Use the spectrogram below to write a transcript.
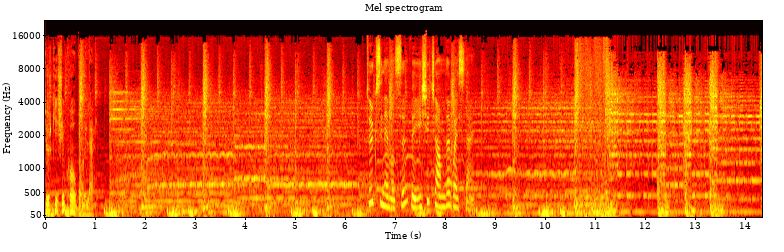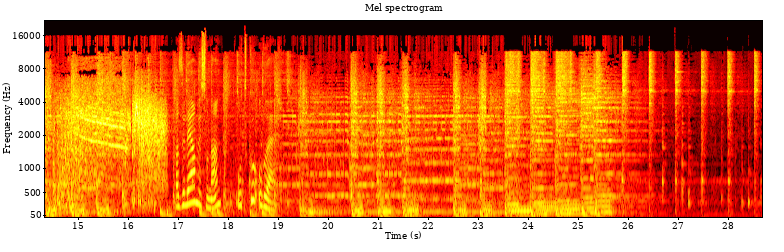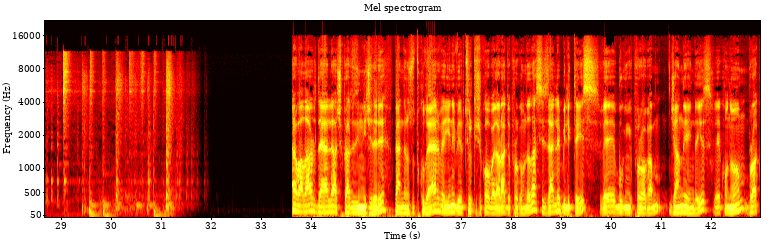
Türk İşi Kovboylar. Türk sineması ve Yeşilçam'da Western. Hazırlayan ve sunan Utku Uluer. Merhabalar değerli Açık Radyo dinleyicileri. Bendeniz Utku Uluer ve yeni bir Türk İşi Kovboylar Radyo programında da sizlerle birlikteyiz. Ve bugünkü program canlı yayındayız ve konuğum Burak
